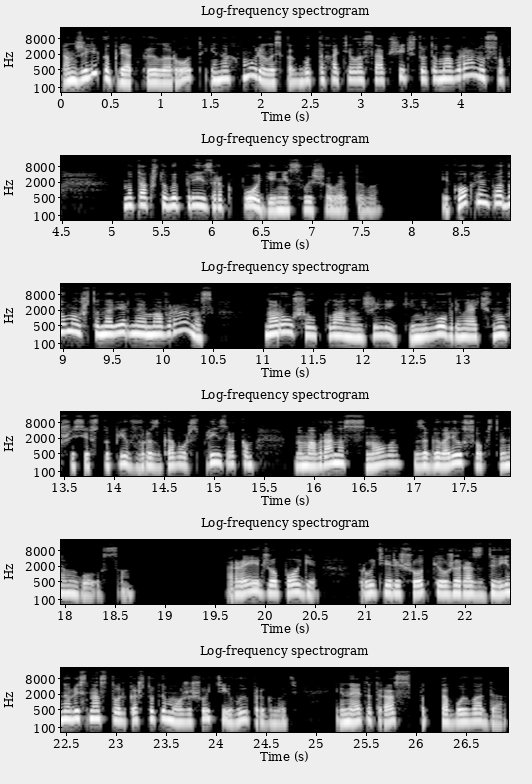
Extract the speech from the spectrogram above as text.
Анжелика приоткрыла рот и нахмурилась, как будто хотела сообщить что-то Мавранусу, но так, чтобы призрак Поги не слышал этого. И Кокрин подумал, что, наверное, Мавранос нарушил план Анжелики, не вовремя очнувшись и вступив в разговор с призраком, но Мавранос снова заговорил собственным голосом. «Рэй, Джо Поги, прутья решетки уже раздвинулись настолько, что ты можешь уйти выпрыгнуть, и на этот раз под тобой вода.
